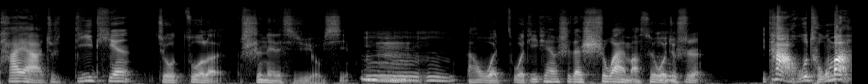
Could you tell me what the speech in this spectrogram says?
他呀就是第一天就做了室内的戏剧游戏，嗯嗯。然后我我第一天是在室外嘛，所以我就是一塌糊涂嘛。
